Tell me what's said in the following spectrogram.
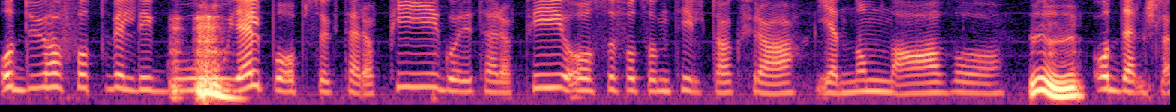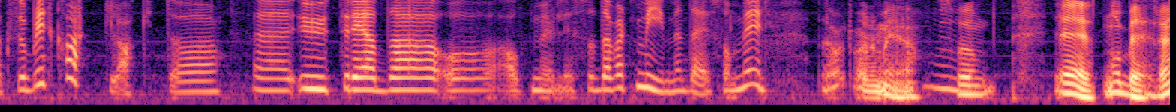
Og du har fått veldig god hjelp og oppsøkt terapi, går i terapi, og også fått sånne tiltak fra gjennom Nav og, Mm. og den slags. Og blitt kartlagt og uh, utreda og alt mulig. Så det har vært mye med det i sommer. Det har vært veldig mye. Mm. Så jeg er ikke noe bedre,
